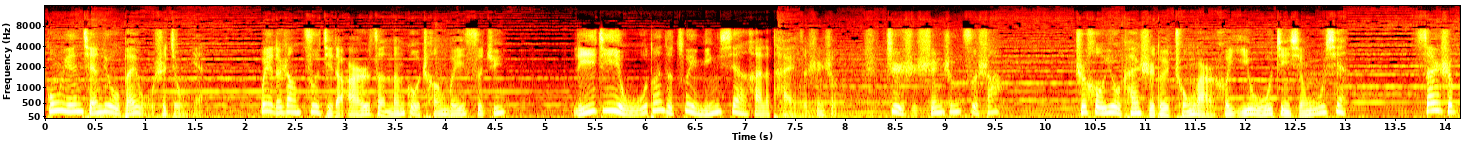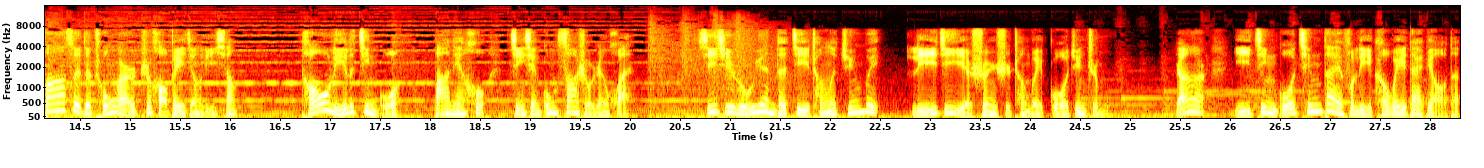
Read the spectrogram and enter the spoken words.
公元前六百五十九年，为了让自己的儿子能够成为嗣君，骊姬以无端的罪名陷害了太子申生，致使申生自杀。之后又开始对重耳和夷吾进行诬陷。三十八岁的重耳只好背井离乡，逃离了晋国。八年后，晋献公撒手人寰，西岐如愿的继承了君位，骊姬也顺势成为国君之母。然而，以晋国卿大夫李克为代表的。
